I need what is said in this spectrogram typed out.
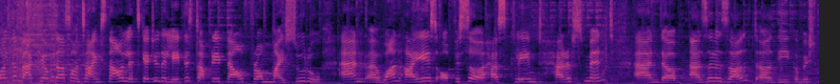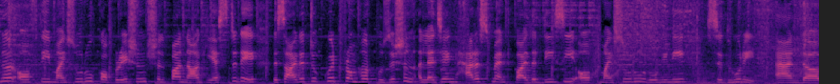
welcome back here with us on Times Now. Let's get you the latest update now from Mysuru. And uh, one IAS officer has claimed harassment, and uh, as a result, uh, the commissioner of the Mysuru Corporation, Shilpa Nag, yesterday decided to quit from her position, alleging harassment by the DC of Mysuru, Rohini Sindhuri. And uh,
